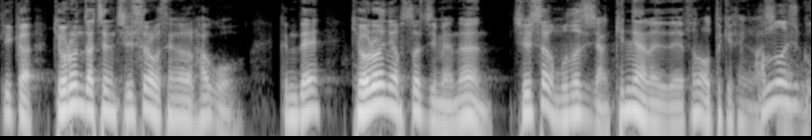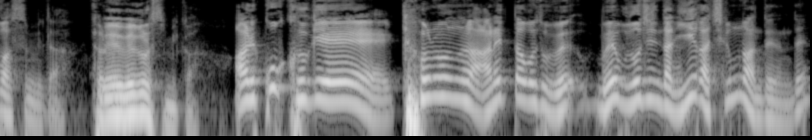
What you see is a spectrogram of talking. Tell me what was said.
그러니까 결혼 자체는 질서라고 생각을 하고 근데 결혼이 없어지면은 질서가 무너지지 않겠냐에 대해서는 어떻게 안 생각하시나요? 무너질 것 같습니다. 왜, 왜 그렇습니까? 아니 꼭 그게 결혼을 안 했다고 해서 왜, 왜 무너지는지 난 이해가 지금도 안 되는데.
